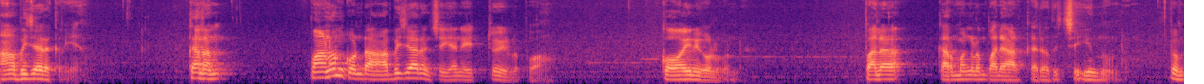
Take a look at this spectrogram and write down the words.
ആഭിചാരക്രിയ. കാരണം പണം കൊണ്ട് ആഭിചാരം ചെയ്യാൻ ഏറ്റവും എളുപ്പമാണ്. കോയിനുകൾ കൊണ്ട്. പല കർമ്മങ്ങളും പല ആൾക്കാരും അത് ചെയ്യുന്നുണ്ട്. ഇപ്പം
